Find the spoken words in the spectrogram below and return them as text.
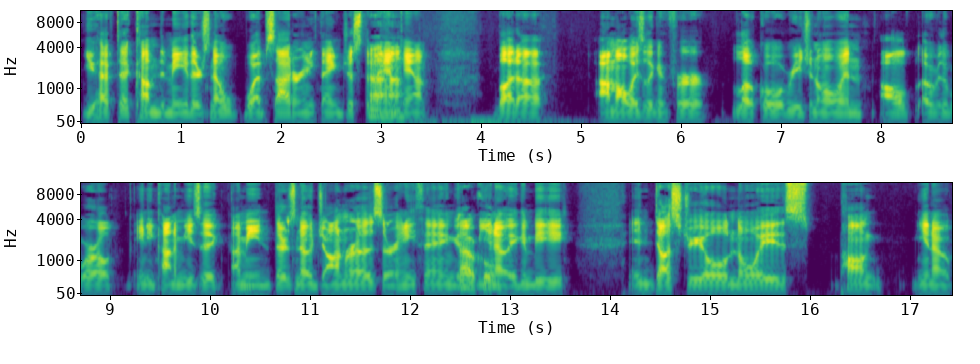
You have to come to me. There's no website or anything, just the Uh-huh. Bandcamp. But uh, I'm always looking for local, regional, and all over the world. Any kind of music. I mean, there's no genres or anything. Oh, cool. You know, it can be industrial, noise, punk. You know,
